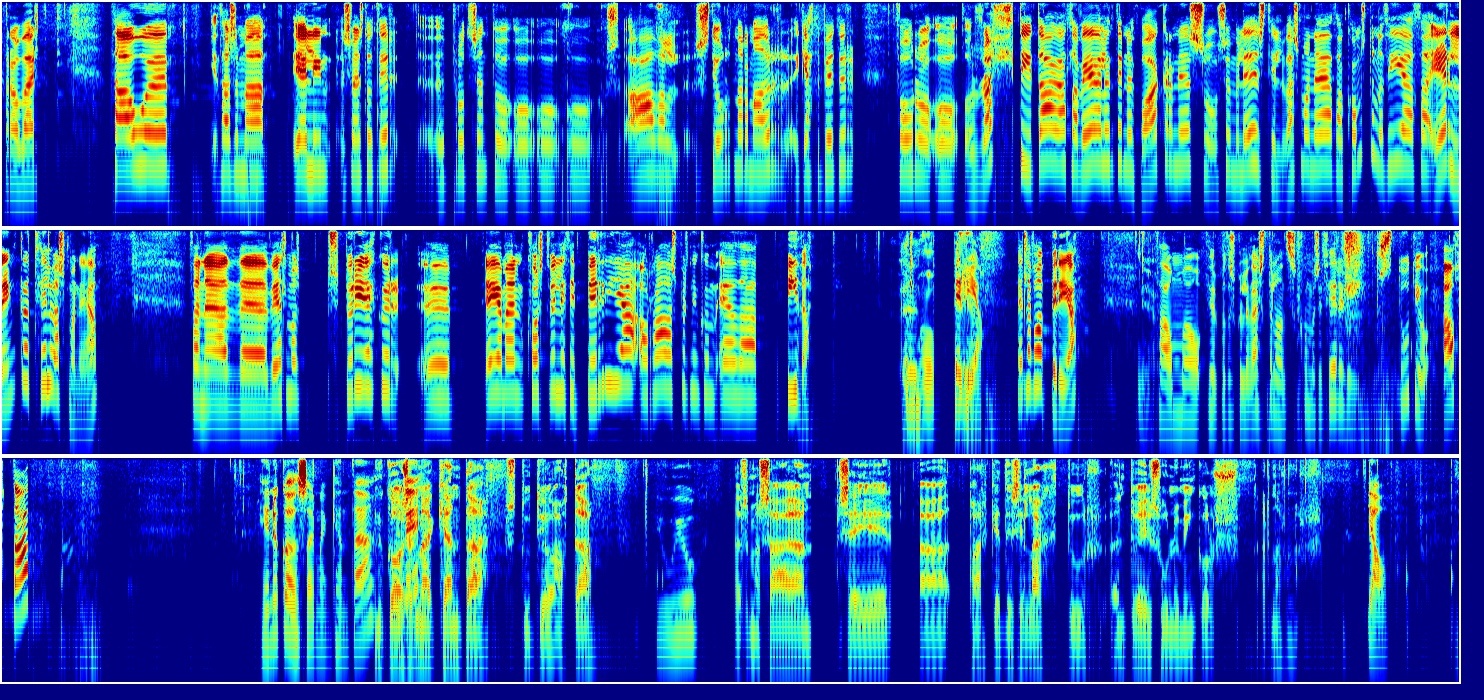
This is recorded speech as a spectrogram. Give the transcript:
Frábært. Þá, uh, það sem að Elín Sveinsdóttir, uh, producent og, og, og, og aðal stjórnarmadur, getur betur, fór og, röldi í dag alla vegalendinu upp á Akranes og sömu leiðist til Vestmanneja. Þá komst hún að því að það er lengra til Vestmanneja. Þannig að uh, við ætlum að spyrja ykkur, uh, eigamenn, hvort viljið þið byrja á hraðaspurningum eða býða? Við ætlum að Byrja. Ég ætla að fá að byrja. Já. Þá má fjölbátaskóli Vesturlands koma sér fyrir í stúdíu 8. Hinn er góðsagnarkenda. Nú góða sagna að kenda Studio 8 Jú, jú. þar sem að sagan segir að parketti sé lagt úr öndvegi súlum Ingóls Arnarssonar. Já,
